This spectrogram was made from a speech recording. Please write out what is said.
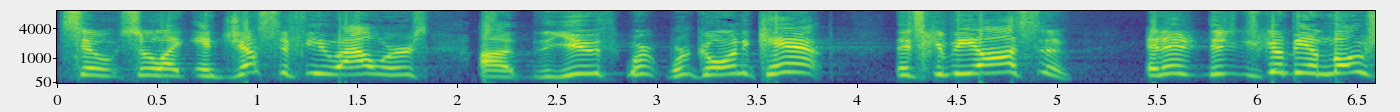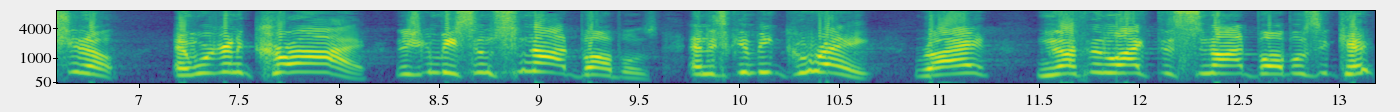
So, so like in just a few hours, uh, the youth, we're, we're going to camp. It's going to be awesome. And it, it's going to be emotional. And we're going to cry. There's going to be some snot bubbles. And it's going to be great, right? Nothing like the snot bubbles that came.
